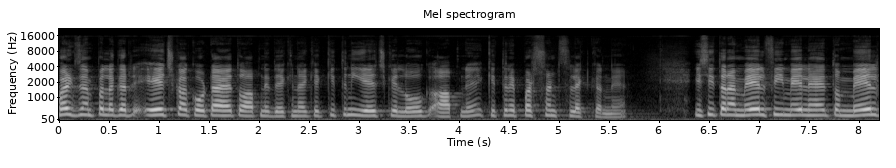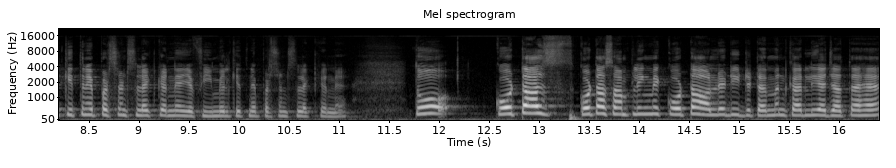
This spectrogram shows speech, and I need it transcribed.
फॉर एग्जांपल अगर एज का कोटा है तो आपने देखना है कि कितनी एज के लोग आपने कितने परसेंट सेलेक्ट करने हैं। इसी तरह मेल फीमेल हैं तो मेल कितने परसेंट सेलेक्ट करने हैं या फीमेल कितने परसेंट सेलेक्ट करने हैं। तो कोटाज कोटा सैम्पलिंग में कोटा ऑलरेडी डिटर्मिन कर लिया जाता है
